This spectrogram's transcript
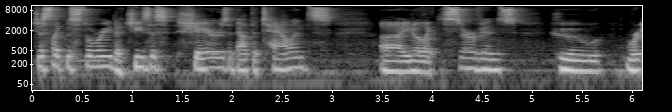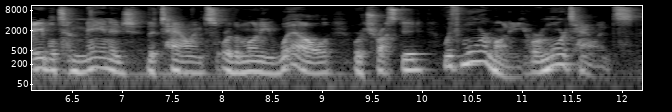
Just like the story that Jesus shares about the talents, uh, you know, like the servants who were able to manage the talents or the money well were trusted with more money or more talents.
